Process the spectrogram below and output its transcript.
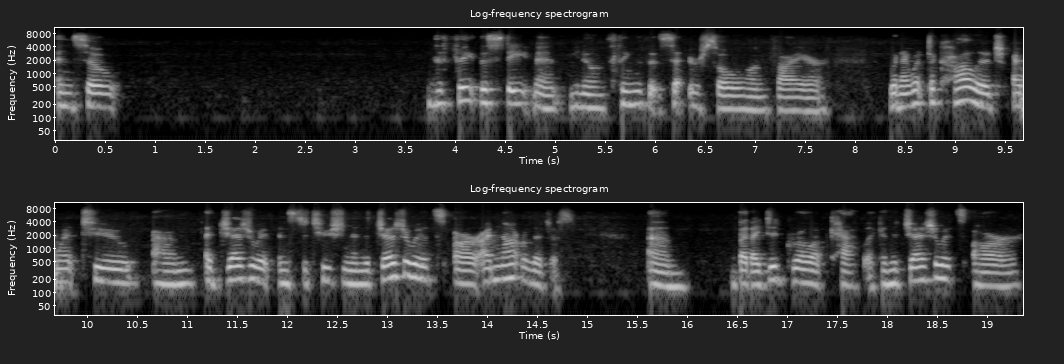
And so the thing, the statement, you know, things that set your soul on fire. When I went to college, I went to um, a Jesuit institution, and the Jesuits are, I'm not religious, um, but I did grow up Catholic, and the Jesuits are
